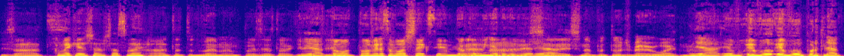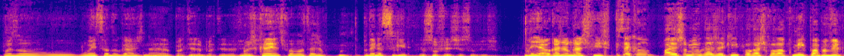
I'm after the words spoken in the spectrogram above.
Exato. Como é que é, Charles? Está-se bem? Ah, está tudo bem, mano. Um prazer estar aqui Yeah, estão, estão a ver essa voz sexy, é a melhor É, que a minha, estás a ver? Isso, Yeah. é, isso não é para todos. Barry White, mano. Yeah, eu, vou- eu, vou, eu vou partilhar depois o, o, o Insta do gajo na, É, partilha, partilha. nos créditos para vocês poderem seguir. Eu sou fixe, eu sou fixe. Yeah, o gajo é um gajo fixe. Por isso é que eu, pá, eu chamei o gajo aqui para o gajo falar comigo pá, para ver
